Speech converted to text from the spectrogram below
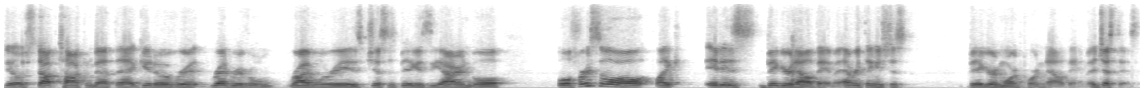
you know stop talking about that get over it Red River rivalry is just as big as the Iron Bowl well first of all like it is bigger in Alabama. Everything is just bigger and more important in Alabama. It just is.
